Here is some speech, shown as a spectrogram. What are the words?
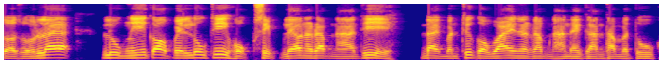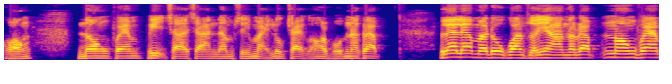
ต่อศูนย์และลูกนี้ก็เป็นลูกที่ 60 แล้วนะครับนะที่ได้บันทึกเอาไว้นะครับนะในการทำประตูของน้องแฟมพิชาชาญนำสีใหม่ลูกชายของกระผมนะครับ และแล้วมาดูความสวยงามนะครับ น้องแฟม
